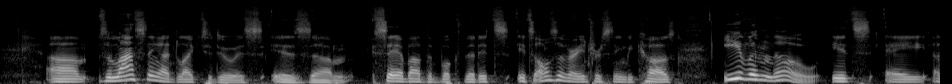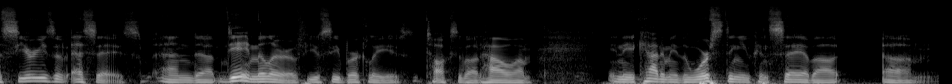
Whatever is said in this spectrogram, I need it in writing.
Um, so the last thing I'd like to do is is um, say about the book that it's it's also very interesting because even though it's a, a series of essays. And uh, D.A. Miller of UC Berkeley is, talks about how um, in the academy, the worst thing you can say about um,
